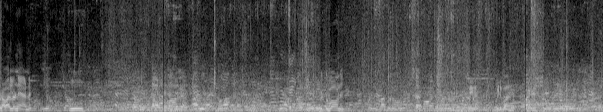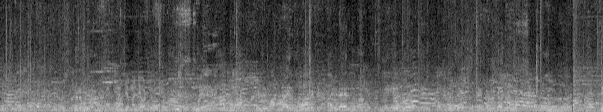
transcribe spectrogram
కవర్లు ఉన్నాయండి బిట్టు బాగుంది బిట్టు బాగుంది మంచిగా మంచిగా పట్టు ఏ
